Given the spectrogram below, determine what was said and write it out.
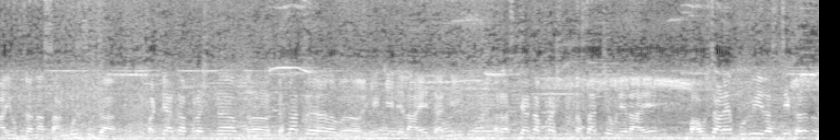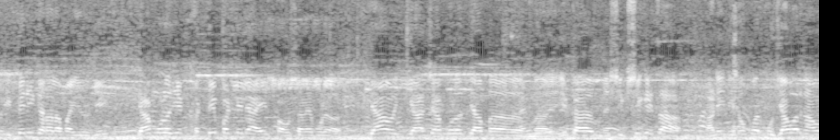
आयुक्तांना सांगून सुद्धा खड्ड्याचा प्रश्न तसाच हे केलेला आहे त्यांनी. रस्त्याचा प्रश्न तसाच ठेवलेला आहे. पावसाळ्यापूर्वी रस्ते खरं तर रिपेरी करायला पाहिजे होती. त्यामुळं जे खड्डे पडलेले आहेत पावसाळ्यामुळं त्या याच्यामुळं त्या एका शिक्षिकेचा आणि निरोपर मुजावर नाव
